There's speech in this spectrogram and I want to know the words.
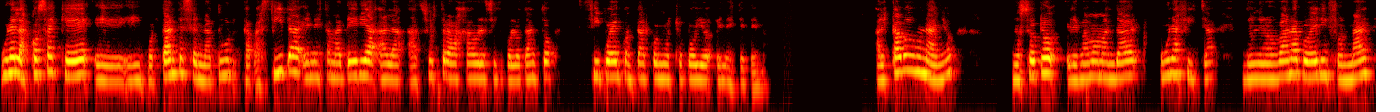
Una de las cosas que eh, es importante, Cernatur capacita en esta materia a, sus trabajadores y por lo tanto sí pueden contar con nuestro apoyo en este tema. Al cabo de un año, nosotros les vamos a mandar una ficha donde nos van a poder informar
